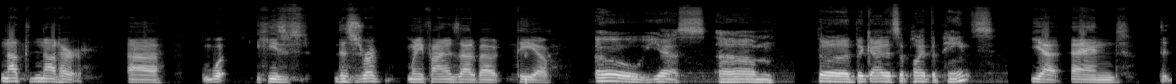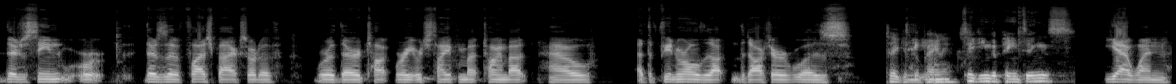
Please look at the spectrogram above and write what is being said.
not not her. Uh, what he's this is right when he finds out about Theo. Oh yes, um, the the guy that supplied the paints. Yeah, and th- there's a scene where there's a flashback sort of where they're talk where we're talking about talking about how at the funeral the, doc- the doctor was taking the taking- paintings taking the paintings. Yeah when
